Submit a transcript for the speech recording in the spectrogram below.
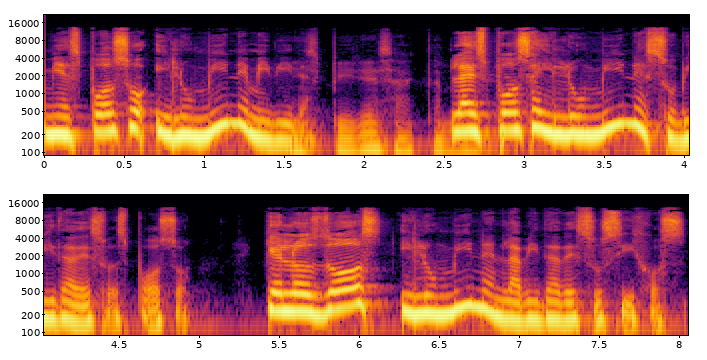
Mi esposo ilumine mi vida, Inspire, exactamente. la esposa ilumine su vida de su esposo, que los dos iluminen la vida de sus hijos.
